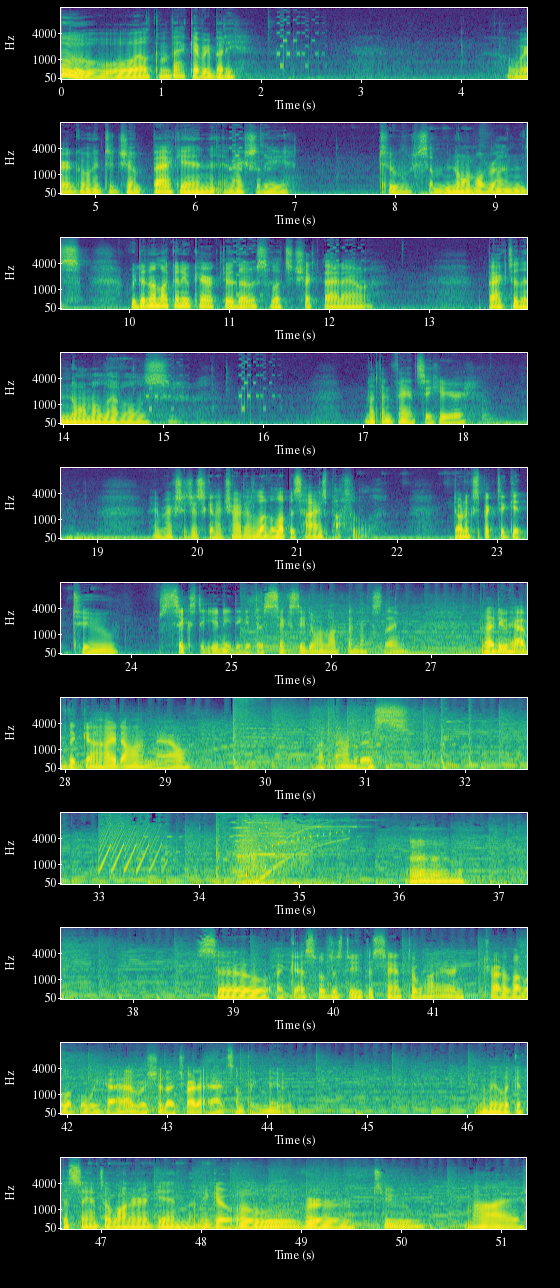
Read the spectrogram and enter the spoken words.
Ooh, welcome back everybody. We're going to jump back in and actually to some normal runs. We did unlock a new character though, so let's check that out. Back to the normal levels. Nothing fancy here. And we're actually just going to try to level up as high as possible. Don't expect to get to 60. You need to get to 60 to unlock the next thing. But I do have the guide on now. I found this. Um... So, I guess we'll just do the Santa water and try to level up what we have, or should I try to add something new? Let me look at the Santa water again. Let me go over to my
